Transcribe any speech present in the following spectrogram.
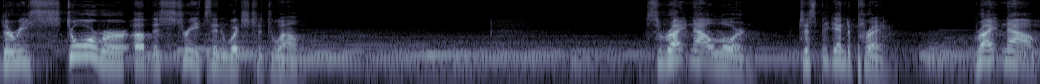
the restorer of the streets in which to dwell. So, right now, Lord, just begin to pray. Right now,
